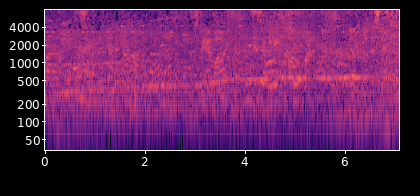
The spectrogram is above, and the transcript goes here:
sister, and their little green friends too. Thank you, guys.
